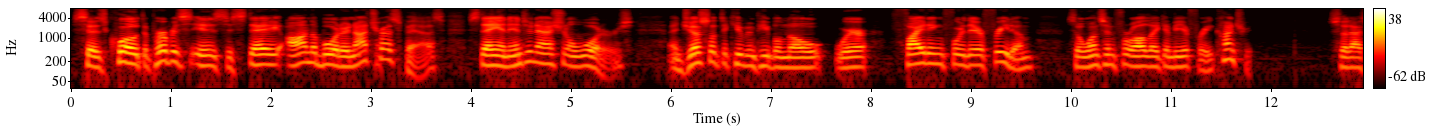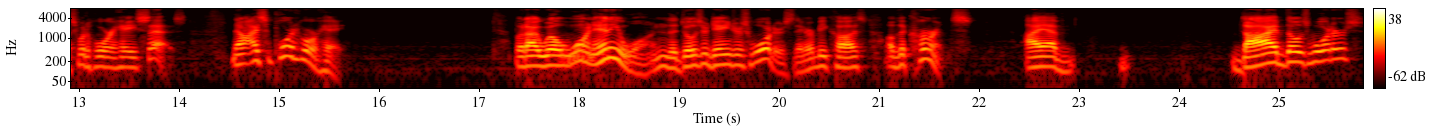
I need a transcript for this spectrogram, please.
says, quote, the purpose is to stay on the border, not trespass, stay in international waters, and just let the Cuban people know we're fighting for their freedom so once and for all they can be a free country. So that's what Jorge says. Now, I support Jorge. But I will warn anyone that those are dangerous waters there because of the currents. I have dived those waters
